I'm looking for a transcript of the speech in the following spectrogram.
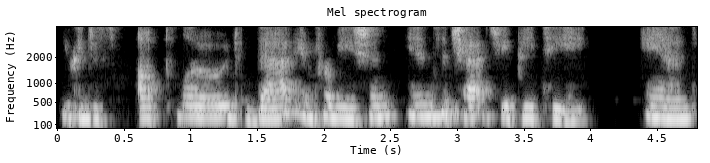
you can just upload that information into ChatGPT and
